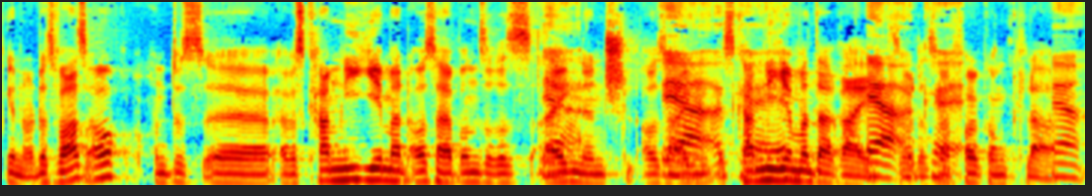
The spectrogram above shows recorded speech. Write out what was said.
genau, das war's auch. Und das, äh, aber es kam nie jemand außerhalb unseres eigenen, Sch- aus Ja, eigenen, es kam okay. nie jemand da rein. Ja, so, das okay. war vollkommen klar. Ja.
